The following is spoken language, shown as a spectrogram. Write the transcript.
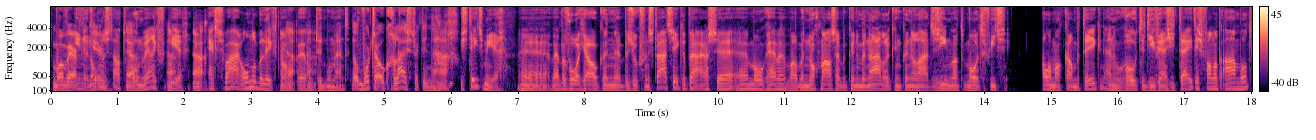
Woon-werkverkeer. In en om de stad. Ja. Gewoon werkverkeer. Ja, ja. Echt zwaar onderbelicht nog eh, op dit moment. Wordt er ook geluisterd in Den Haag? Steeds meer. Eh, we hebben vorig jaar ook een eh, bezoek van de staatssecretaris eh, eh, mogen hebben. Waar we nogmaals hebben kunnen benadrukken en kunnen laten zien wat de motorfiets allemaal kan betekenen. En hoe groot de diversiteit is van het aanbod.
